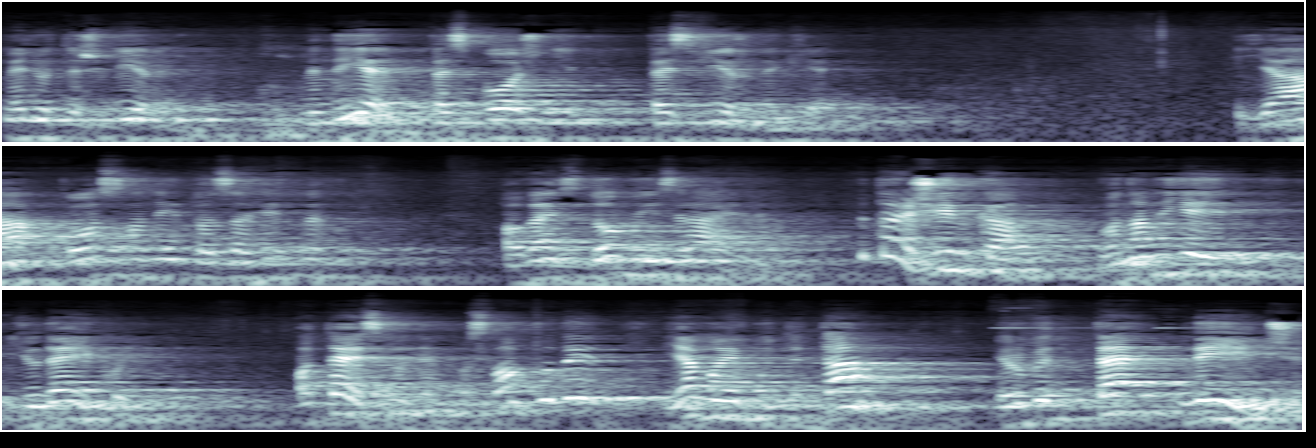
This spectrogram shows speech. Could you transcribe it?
Ми люди ж віри. Ми не є безбожні безвірники. Я посланий до загиблих овець дому Ізраїля. Ну, Та жінка, вона не є юдейкою. Отець мене послав туди, я маю бути там і робити те, не інше.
